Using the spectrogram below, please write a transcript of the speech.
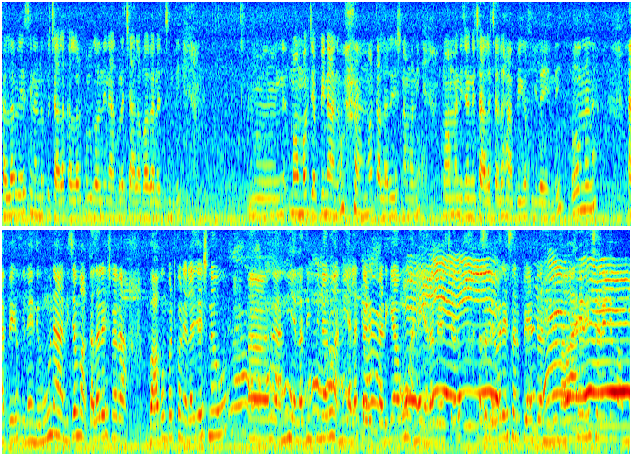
కలర్ వేసినందుకు చాలా కలర్ఫుల్గా ఉంది నాకు కూడా చాలా బాగా నచ్చింది. మా అమ్మకి చెప్పినాను అమ్మ కలర్ వేసినామని. మా అమ్మ నిజంగా చాలా చాలా హ్యాపీగా ఫీల్ అయింది. ఓం నాన్న హ్యాపీగా ఫీల్ అయింది. ఊనా నిజమా? కలర్ వేసినారా? బాబుని పట్టుకొని ఎలా చేసినావు? అన్ని అన్నీ ఎలా దింపినారు? అన్నీ ఎలా కడి కడిగావు? అన్నీ ఎలా వేసారు అసలు ఎవరు వేశారు పెయింట్ అనేది? మా వారే వేశారంటే మా అమ్మ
